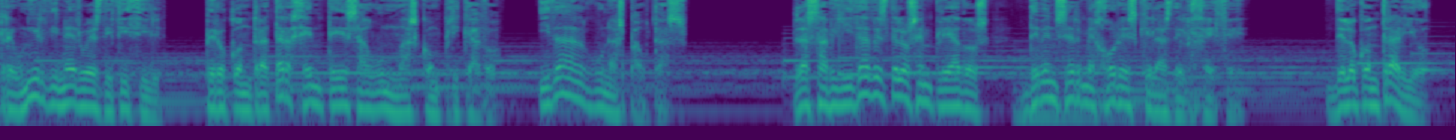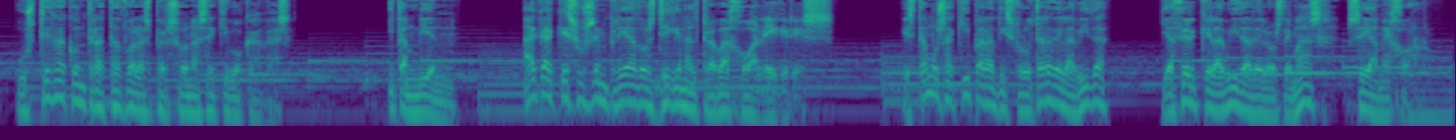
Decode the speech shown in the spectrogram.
reunir dinero es difícil, pero contratar gente es aún más complicado, y da algunas pautas. Las habilidades de los empleados deben ser mejores que las del jefe. De lo contrario, usted ha contratado a las personas equivocadas. Y también, haga que sus empleados lleguen al trabajo alegres. Estamos aquí para disfrutar de la vida y hacer que la vida de los demás sea mejor.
